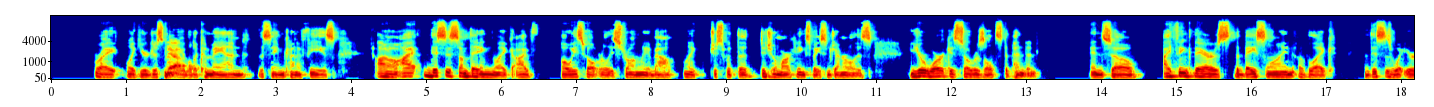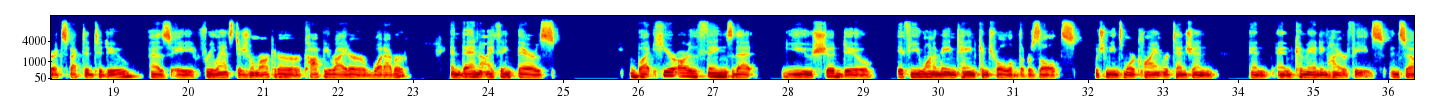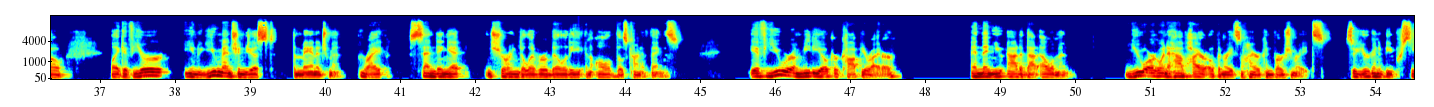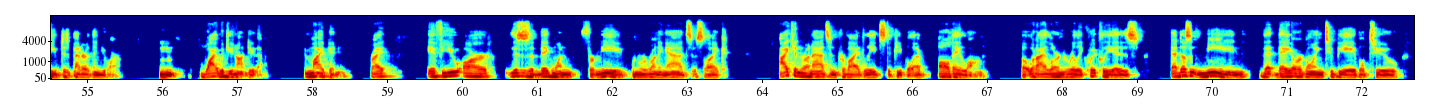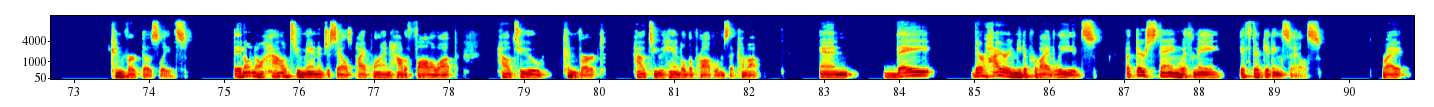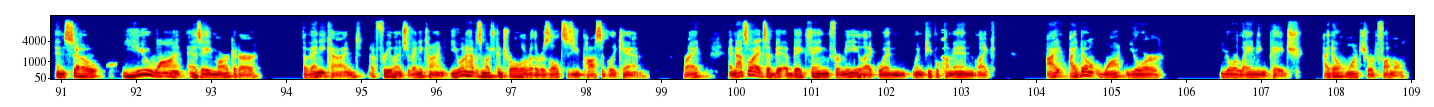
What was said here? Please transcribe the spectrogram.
right? Like you're just not yeah. able to command the same kind of fees. I don't know. I this is something like I've always felt really strongly about, like just with the digital marketing space in general, is your work is so results dependent. And so I think there's the baseline of like, this is what you're expected to do as a freelance digital marketer or copywriter or whatever. And then I think there's, but here are the things that you should do if you want to maintain control of the results, which means more client retention, and and commanding higher fees. And so like if you're, you know, you mentioned just the management, right? Sending it, ensuring deliverability and all of those kind of things. If you were a mediocre copywriter and then you added that element, you are going to have higher open rates and higher conversion rates. So you're going to be perceived as better than you are. Mm. Why would you not do that? In my opinion, right? If you are, this is a big one for me when we're running ads, is like, I can run ads and provide leads to people all day long. But what I learned really quickly is that doesn't mean that they are going to be able to convert those leads. They don't know how to manage a sales pipeline, how to follow up, how to convert, how to handle the problems that come up. And they they're hiring me to provide leads, but they're staying with me if they're getting sales. Right. And so you want, as a marketer of any kind, a freelance of any kind, you want to have as much control over the results as you possibly can. Right. And that's why it's a bit a big thing for me. Like when when people come in, like I I don't want your your landing page. I don't want your funnel.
